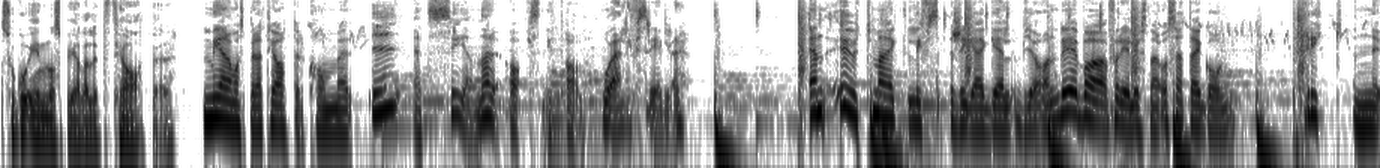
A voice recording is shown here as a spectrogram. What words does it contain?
så gå in och spela lite teater. Mer om att spela teater kommer i ett senare avsnitt av Våra livsregler. En utmärkt livsregel, Björn, det är bara för er lyssnare att sätta igång prick nu.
